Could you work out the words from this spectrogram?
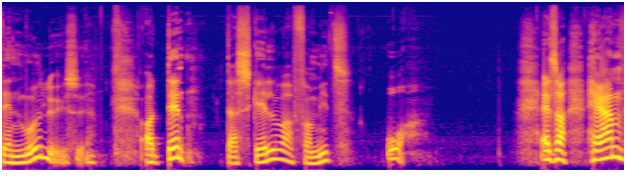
den modløse, og den, der skælver for mit ord. Altså, Herren,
